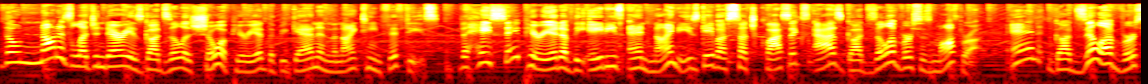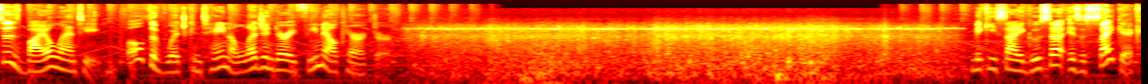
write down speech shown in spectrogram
Though not as legendary as Godzilla's Showa period that began in the 1950s, the Heisei period of the 80s and 90s gave us such classics as Godzilla vs. Mothra and Godzilla vs. Biollante, both of which contain a legendary female character. Miki Saegusa is a psychic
